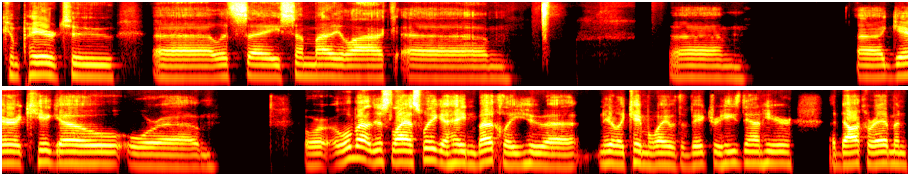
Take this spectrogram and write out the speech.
compared to uh, let's say somebody like um, um, uh, Garrick Higgo or um, or what about just last week, a Hayden Buckley who uh, nearly came away with a victory? He's down here, a Doc Redman.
